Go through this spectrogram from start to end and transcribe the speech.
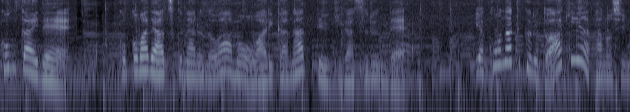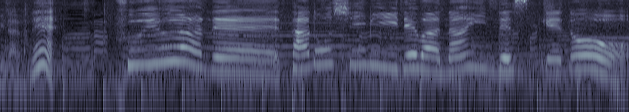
今回でここまで暑くなるのはもう終わりかなっていう気がするんで。いやこうなってくると秋が楽しみだよね。冬はね楽しみではないんですけど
